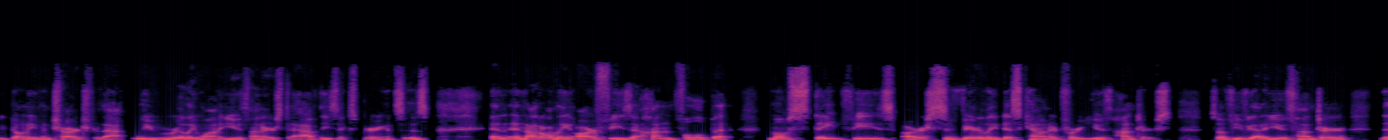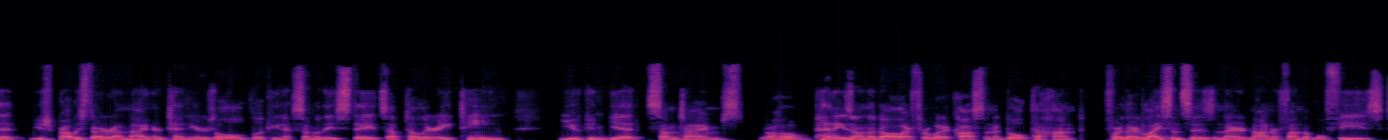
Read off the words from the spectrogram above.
We don't even charge for that. We really want youth hunters to have these experiences. And, and not only our fees at Huntin' Fool, but most state fees are severely discounted for youth hunters. So if you've got a youth hunter that you should probably start around nine or 10 years old looking at some of these states up till they're 18, you can get sometimes oh pennies on the dollar for what it costs an adult to hunt for their licenses and their non-refundable fees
